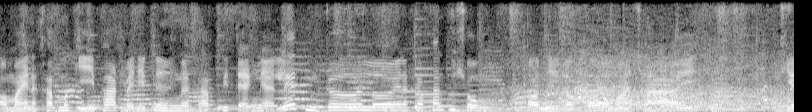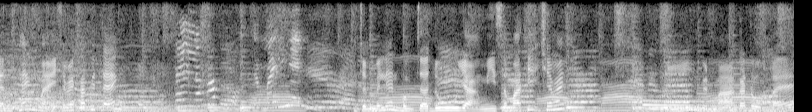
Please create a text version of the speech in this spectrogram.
เลยเอาใหม่นะครับ เมื่อกี้พลาดไปนิดนึงนะครับ พี่แตงเนี่ยเล่นเกินเลยนะครับ ท่านผู้ชม ตอนนี้เราก็มาใช้เทียนแท่งใหม่ใช่ไหมครับพี่แตงให้แล้วครับผมจะไม่เล่นจะไม่เล่นผมจะดูอย่างมีสมาธิใช่ไหมนี่เป็นหมากระดกแล้ว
